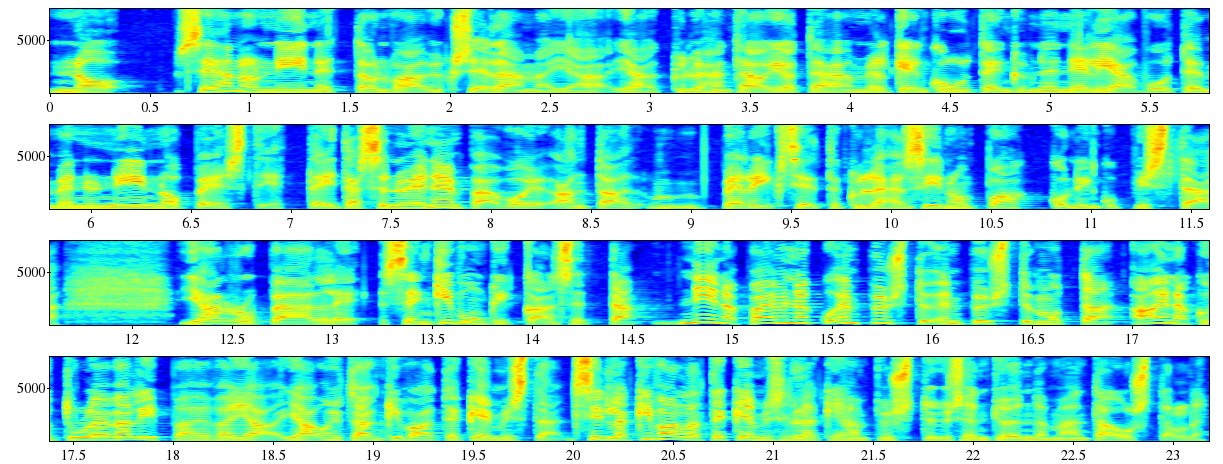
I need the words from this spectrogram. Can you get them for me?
No sehän on niin, että on vain yksi elämä ja, ja kyllähän tämä on jo tähän melkein 64 vuoteen mennyt niin nopeasti, että ei tässä nyt enempää voi antaa periksi, että kyllähän siinä on pakko niin pistää jarru päälle sen kivunkin kanssa, että niinä päivinä kun en pysty, en pysty, mutta aina kun tulee välipäivä ja, ja on jotain kivaa tekemistä, sillä kivalla tekemiselläkin hän pystyy sen työntämään taustalle.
